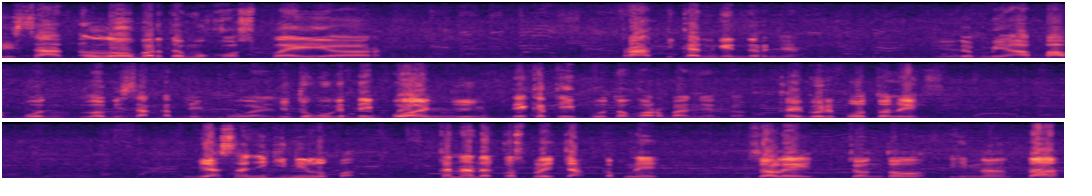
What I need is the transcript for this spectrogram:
Di saat lo bertemu cosplayer, perhatikan gendernya. Iya. Demi apa pun, lo bisa ketipu aja. itu gue ketipu anjing Dia ketipu tuh korbannya tuh. kayak gue di foto nih biasanya gini loh pak kan ada cosplay cakep nih misalnya contoh Hinata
